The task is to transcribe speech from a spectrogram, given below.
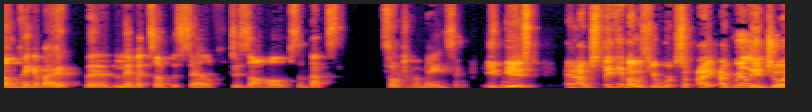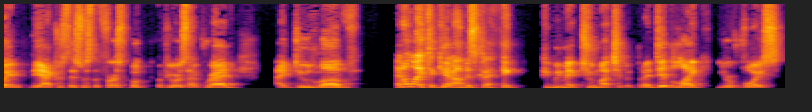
something about the limits of the self dissolves, and that's sort of amazing. isn't It is. And I was thinking about with your work. So I, I really enjoyed The Actress. This was the first book of yours I've read. I do love, I don't like to get on this because I think we make too much of it, but I did like your voice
